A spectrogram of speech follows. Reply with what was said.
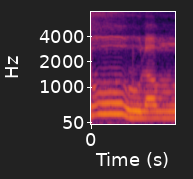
rasulallah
